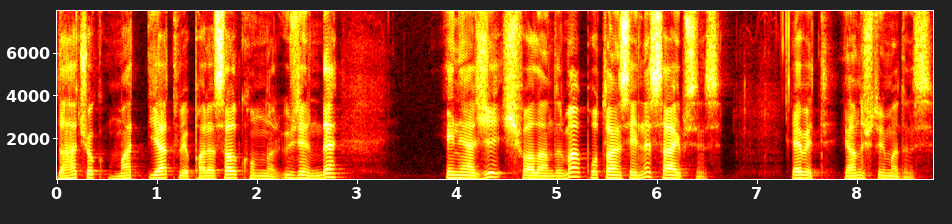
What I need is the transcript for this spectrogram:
daha çok maddiyat ve parasal konular üzerinde enerji şifalandırma potansiyeline sahipsiniz. Evet, yanlış duymadınız.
